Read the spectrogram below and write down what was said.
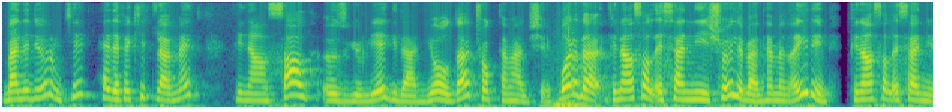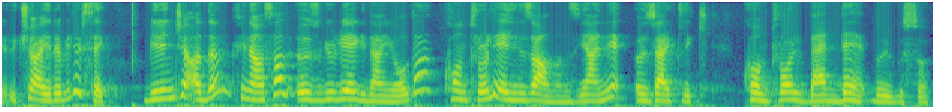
Ben de diyorum ki hedefe kitlenmek finansal özgürlüğe giden yolda çok temel bir şey. Bu arada finansal esenliği şöyle ben hemen ayırayım. Finansal esenliği üçe ayırabilirsek birinci adım finansal özgürlüğe giden yolda kontrolü elinize almanız. Yani özellik, kontrol bende duygusu.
